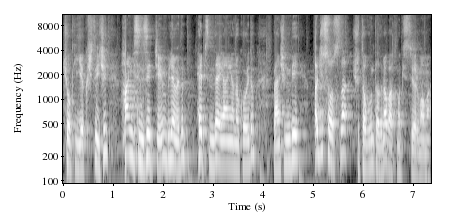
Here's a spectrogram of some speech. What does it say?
çok iyi yakıştığı için hangisini seçeceğimi bilemedim. Hepsini de yan yana koydum. Ben şimdi bir acı sosla şu tavuğun tadına bakmak istiyorum ama.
